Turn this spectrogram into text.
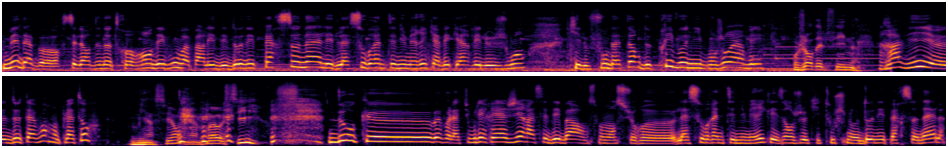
Mais d'abord, c'est l'heure de notre rendez-vous. On va parler des données personnelles et de la souveraineté numérique avec Hervé Lejouan, qui est le fondateur de Privoni. Bonjour Hervé. Bonjour Delphine. Ravi euh, de t'avoir en plateau. Bien sûr, moi aussi. Donc, euh, ben voilà, tu voulais réagir à ces débats en ce moment sur euh, la souveraineté numérique, les enjeux qui touchent nos données personnelles.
